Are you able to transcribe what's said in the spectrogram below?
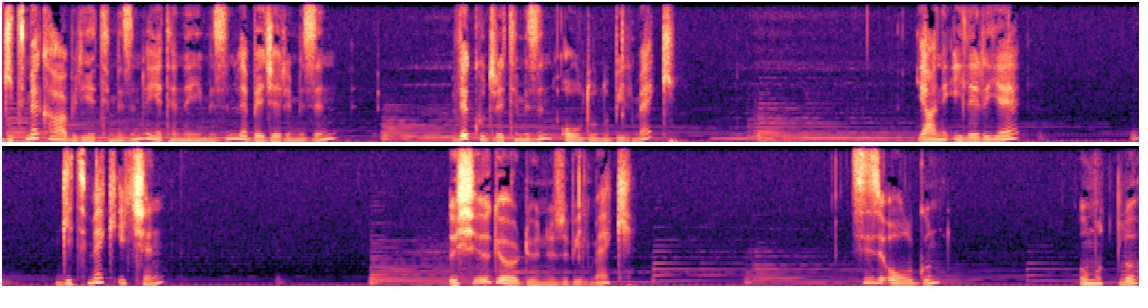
gitme kabiliyetimizin ve yeteneğimizin ve becerimizin ve kudretimizin olduğunu bilmek yani ileriye gitmek için ışığı gördüğünüzü bilmek sizi olgun, umutlu,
